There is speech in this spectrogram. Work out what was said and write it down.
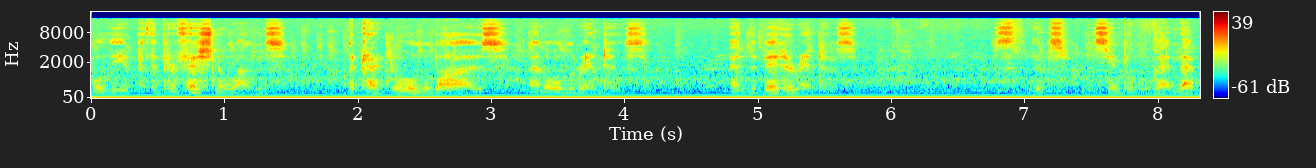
Well, the, the professional ones attract all the buyers and all the renters and the better renters. It's, simple. That, that,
